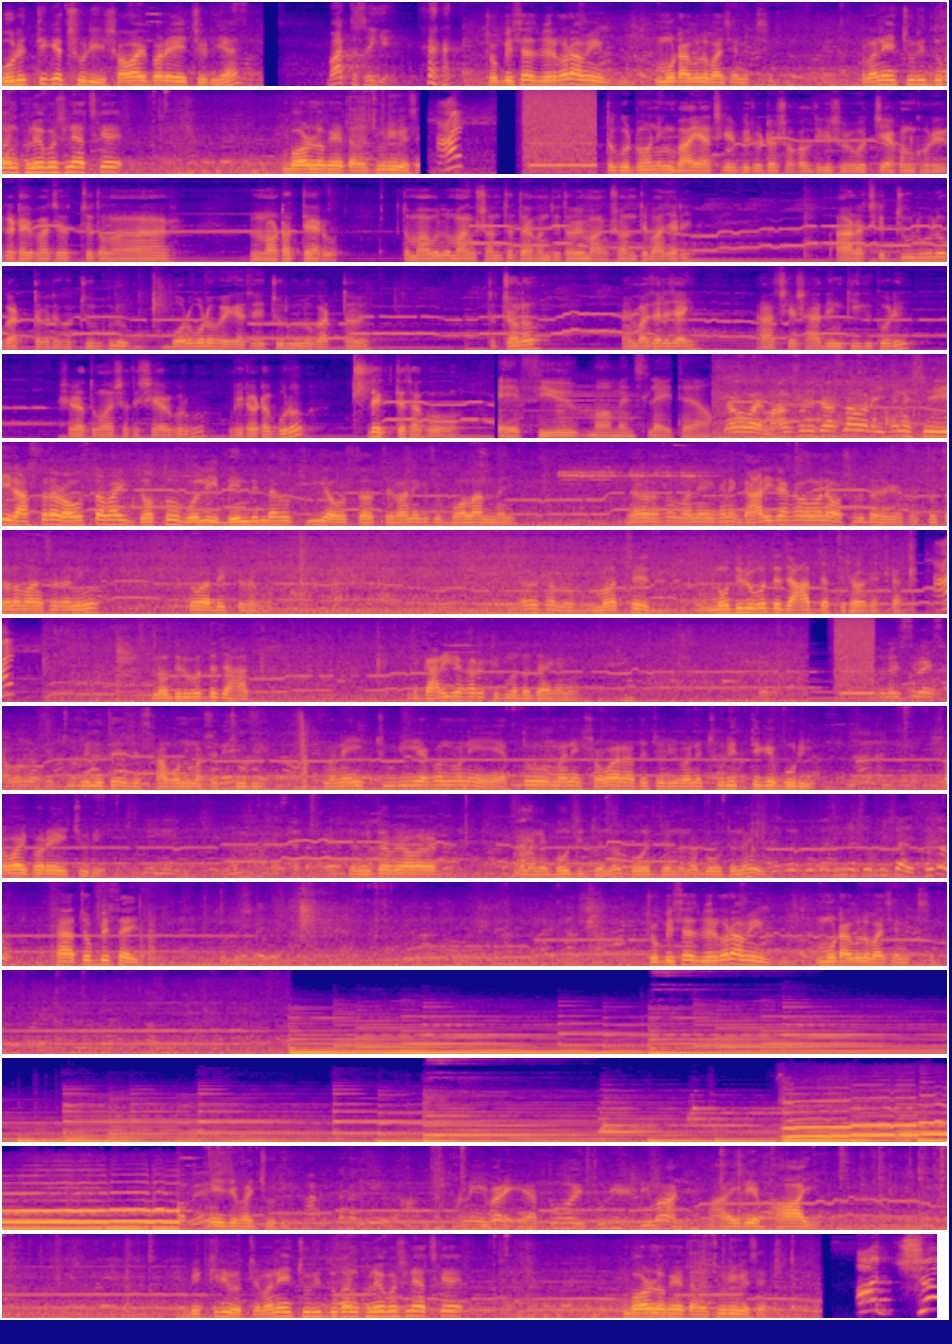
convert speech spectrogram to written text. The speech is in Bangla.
বুড়ির থেকে ছুরি সবাই পরে এই ছুরি হ্যাঁ? বাত তো সেই চব্বিশ সাইজ বের করো আমি মোটাগুলো বাছে নিচ্ছি। মানে এই চুরির দোকান খুলে বসলে আজকে বড় লোক হয়ে তাহলে চুরি বেছে তো গুড মর্নিং ভাই আজকের ভিডিওটা সকাল থেকে শুরু করছি। এখন ঘড়ির কাটায় বাজে হচ্ছে তোমার নটা তেরো। তো মা বলল মাংস আনতে তো এখন যেতে হবে মাংস আনতে বাজারে। আর আজকে চুলগুলো কাটতে হবে। দেখো চুলগুলো বড় বড় হয়ে গেছে এই চুলগুলো কাটতে হবে। তো চলো আমি বাজারে যাই। আর আজকে সারাদিন কী কী করি সেটা তোমার সাথে শেয়ার করব। ভিডিওটা পুরো দেখতে থাকো। A few moments later. দেখো ভাই মাংস নিতে আসলাম আর এইখানে সেই এই রাস্তাটার অবস্থা ভাই যত বলি দিন দিন দেখো কি অবস্থা হচ্ছে মানে কিছু বলার নাই। দেখো দেখো মানে এখানে গাড়ি রাখাও মানে অসুবিধা হয়ে গেছে। তো চলো মাংসটা নিয়ে তোমরা দেখতে থাকো। সব মনে হচ্ছে নদীর উপর দিয়ে জাহাজ যাচ্ছে সব একটা। নদীর উপর দিয়ে জাহাজ। গাড়ি রাখারও ঠিক মতো জায়গা নেই। চলে এসছি ভাই শ্রাবণ মাসের চুরি নিতে যে শ্রাবণ মাসের চুরি। মানে এই চুরি এখন মানে এত মানে সবার হাতে চুরি মানে চুরির থেকে বুড়ি। সবাই পরে এই চুরি। নিতে হবে আমার মানে বৌদির জন্য বউয়ের জন্য না বউ তো নাই। হ্যাঁ চব্বিশ সাইজ চব্বিশ সাইজ বের করো আমি মোটাগুলো বাছে নিচ্ছি। এই যে ভাই চুরি। মানে এবারে এত চুরির ডিমান্ড। ভাই রে ভাই। বিক্রি হচ্ছে। মানে এই চুরির দোকান খুলে বসলে আজকে বড় লোক হয়ে যেতাম চুরি বেছে আচ্ছা!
